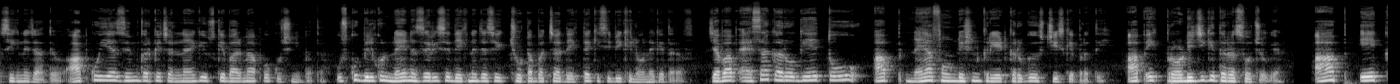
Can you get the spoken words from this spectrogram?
सीखने जाते हो, आपको ये ज्यूम करके चलना है कि उसके बारे में आपको कुछ नहीं पता। उसको बिल्कुल नए नज़रिए से देखना, जैसे एक छोटा बच्चा देखता है किसी भी खिलौने की तरफ़। जब आप ऐसा करोगे तो आप नया फाउंडेशन क्रिएट करोगे उस चीज़ के प्रति। आप एक प्रोडिजी की तरह सोचोगे। आप एक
